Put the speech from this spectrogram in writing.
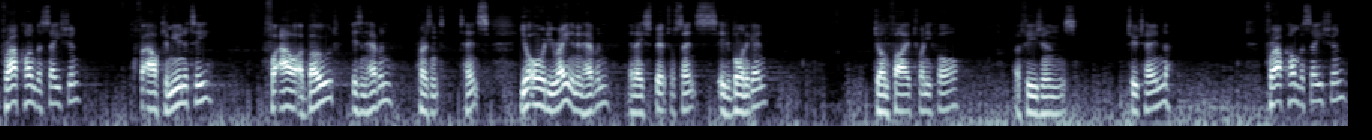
For our conversation, for our community, for our abode is in heaven, present tense. You're already reigning in heaven in a spiritual sense if you're born again. John 5:24, Ephesians 2:10. For our conversation,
